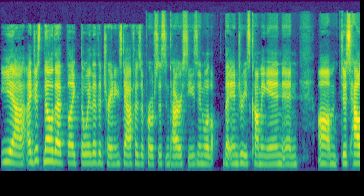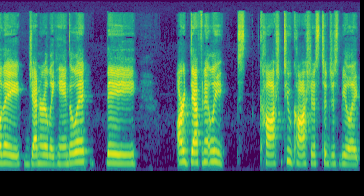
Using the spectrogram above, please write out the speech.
Yeah, I just know that like the way that the training staff has approached this entire season with the injuries coming in and um just how they generally handle it, they are definitely cautious too cautious to just be like,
